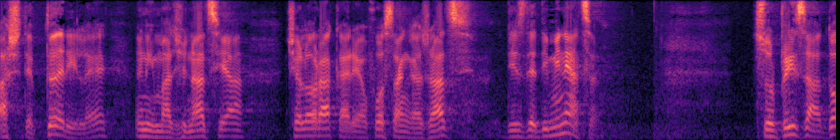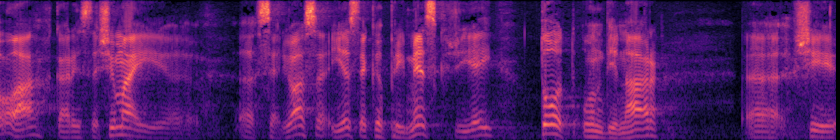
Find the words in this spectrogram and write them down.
așteptările în imaginația celora care au fost angajați dis de dimineață. Surpriza a doua, care este și mai uh, uh, serioasă, este că primesc și ei tot un dinar uh, și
